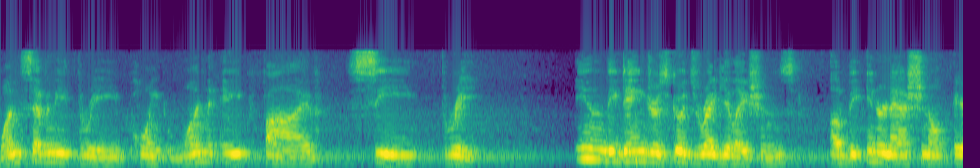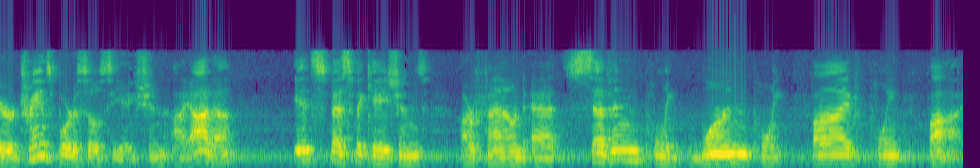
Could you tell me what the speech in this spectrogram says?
173.185 C3. In the dangerous goods regulations of the International Air Transport Association, IATA, its specifications are found at 7.1.5.5.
